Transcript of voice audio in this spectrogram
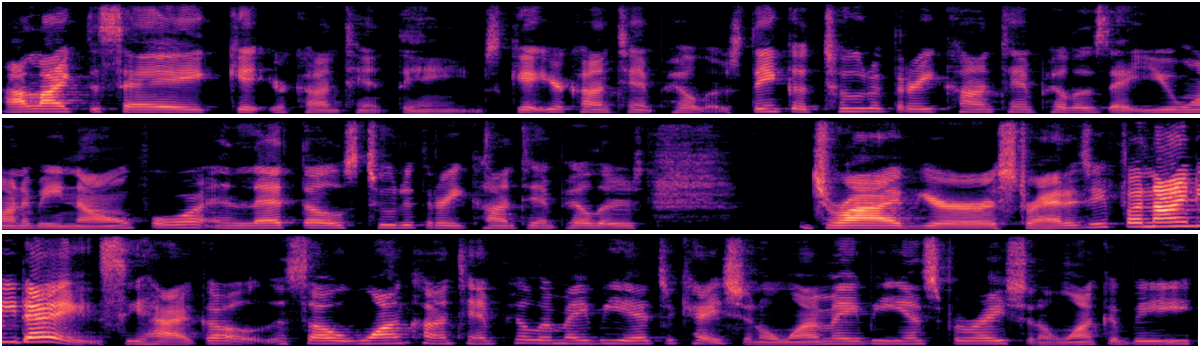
I like to say, get your content themes, get your content pillars. Think of two to three content pillars that you want to be known for, and let those two to three content pillars drive your strategy for 90 days see how it goes. And so one content pillar may be educational one may be inspirational one could be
